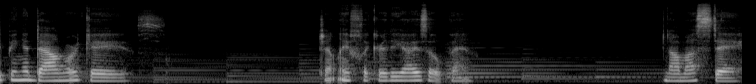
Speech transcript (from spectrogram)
Keeping a downward gaze. Gently flicker the eyes open. Namaste.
